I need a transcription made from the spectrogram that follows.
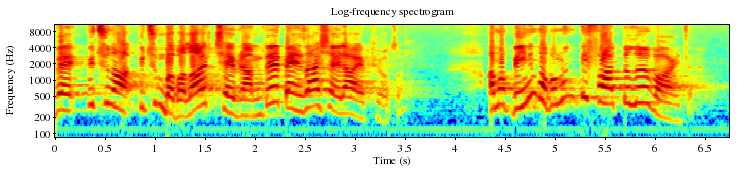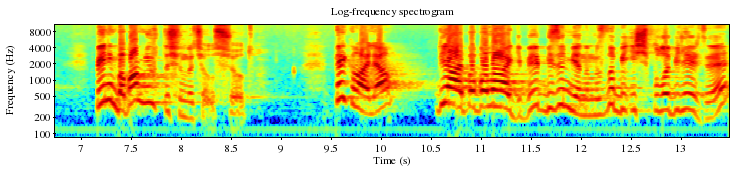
ve bütün bütün babalar çevremde benzer şeyler yapıyordu. Ama benim babamın bir farklılığı vardı. Benim babam yurt dışında çalışıyordu. Pekala diğer babalar gibi bizim yanımızda bir iş bulabilirdi.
